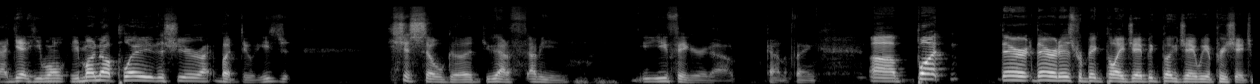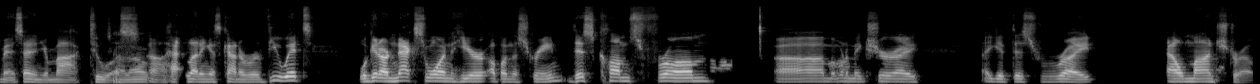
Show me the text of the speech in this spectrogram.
I get he won't, he might not play this year, but dude, he's just he's just so good. You got to, I mean, you, you figure it out, kind of thing. Uh, but there, there it is for Big Play J. Big Play J, we appreciate you, man, sending your mock to Shout us, uh, letting us kind of review it. We'll get our next one here up on the screen. This comes from. Um, I want to make sure I I get this right. El Monstro,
